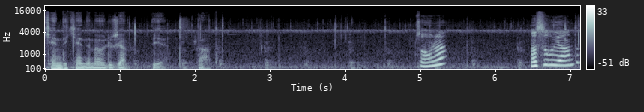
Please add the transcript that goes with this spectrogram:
Kendi kendime öleceğim diye rahatım. Sonra? Nasıl uyandın?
